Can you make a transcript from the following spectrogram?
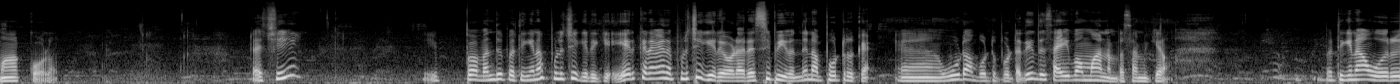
மாக்கோளம். டச்சு இப்போ வந்து பார்த்திங்கன்னா புளிச்சக்கீரைக்கு. ஏற்கனவே அந்த புளிச்சக்கீரையோட ரெசிபி வந்து நான் போட்டிருக்கேன். ஊடாம் போட்டு போட்டது. இது சைவமாக நம்ம சமைக்கிறோம். பார்த்திங்கன்னா ஒரு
